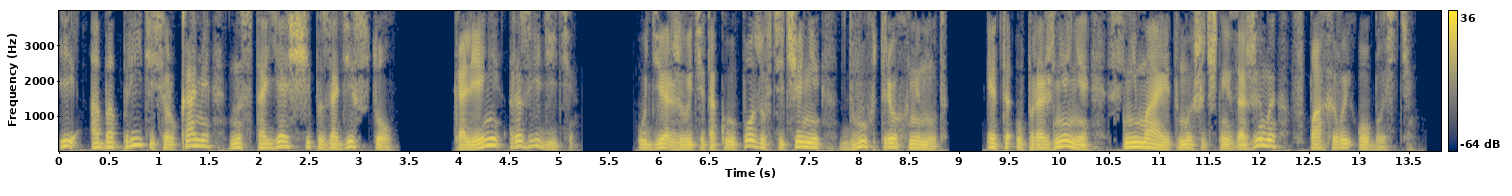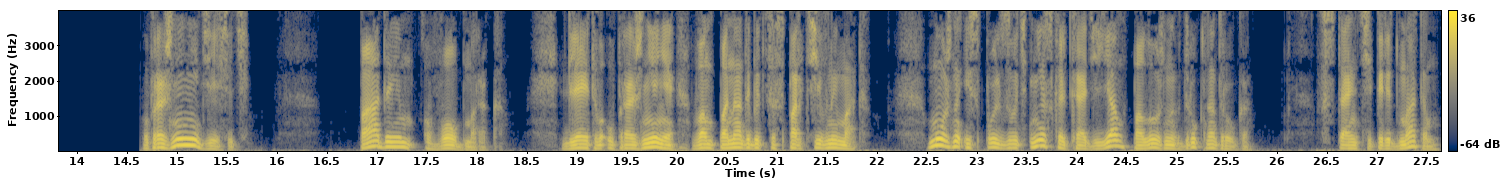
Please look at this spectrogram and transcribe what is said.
и обопритесь руками на стоящий позади стол. Колени разведите. Удерживайте такую позу в течение 2-3 минут. Это упражнение снимает мышечные зажимы в паховой области. Упражнение 10. Падаем в обморок. Для этого упражнения вам понадобится спортивный мат. Можно использовать несколько одеял, положенных друг на друга. Встаньте перед матом,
